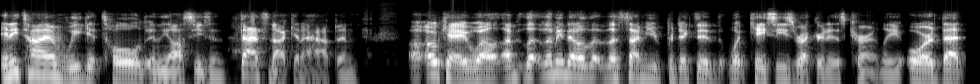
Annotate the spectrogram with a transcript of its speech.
anytime we get told in the off season that's not going to happen. O- Okay, well, um, let, let me know the last time you predicted what KC's record is currently, or that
